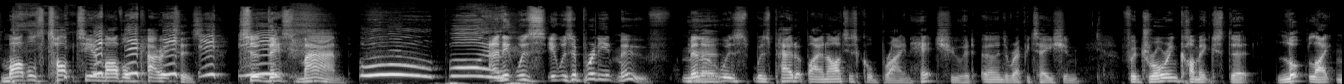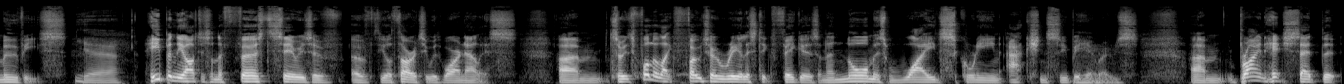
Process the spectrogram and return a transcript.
Marvel's top tier Marvel characters, to this man. Oh boy. And it was it was a brilliant move. Millar Yeah. was was paired up by an artist called Bryan Hitch, who had earned a reputation for drawing comics that look like movies. yeah. He'd been the artist on the first series of, of The Authority with Warren Ellis. Um, so it's full of like photorealistic figures and enormous widescreen action superheroes. Um, Bryan Hitch said that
